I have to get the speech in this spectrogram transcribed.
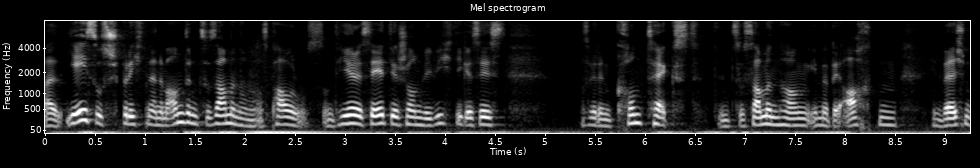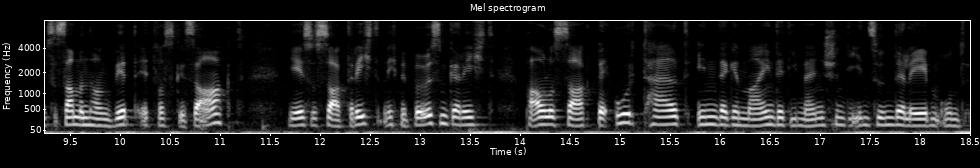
Weil Jesus spricht in einem anderen Zusammenhang als Paulus. Und hier seht ihr schon, wie wichtig es ist, dass wir den Kontext, den Zusammenhang immer beachten. In welchem Zusammenhang wird etwas gesagt? Jesus sagt, richtet nicht mit bösem Gericht. Paulus sagt, beurteilt in der Gemeinde die Menschen, die in Sünde leben und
